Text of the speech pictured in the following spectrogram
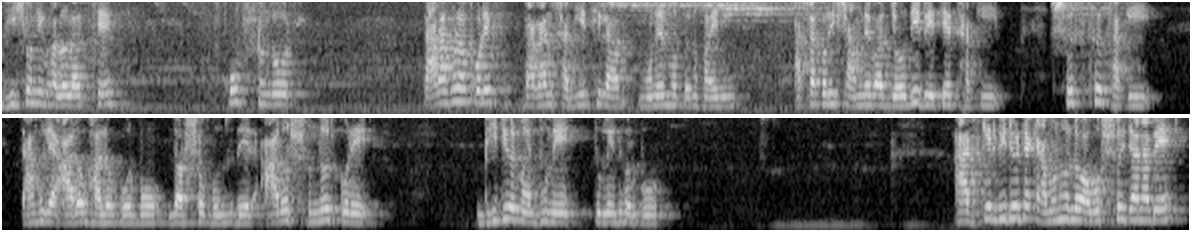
ভীষণই ভালো লাগছে। খুব সুন্দর। তাড়াহুড়া করে বাগান সাজিয়েছিলাম, মনের মতন হয়নি। আশা করি সামনেবার যদি বেঁচে থাকি, সুস্থ থাকি, তাহলে আরও ভালো করব। দর্শক বন্ধুদের আরও সুন্দর করে ভিডিওর মাধ্যমে তুলে ধরব। আজকের ভিডিওটা কেমন হলো অবশ্যই জানাবে।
